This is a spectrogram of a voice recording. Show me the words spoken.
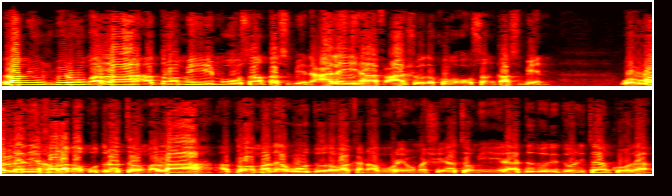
Lam yujbirhum allah addoomihii ma uusan qasbin calayha afcaashooda kuma uusan qasbin. Wa huwa aladii khalaqa qudratahum allah addoommada awoodooda waa kan abuuray wa mashii'atahum iyo iraadadoodii doonitaankooda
